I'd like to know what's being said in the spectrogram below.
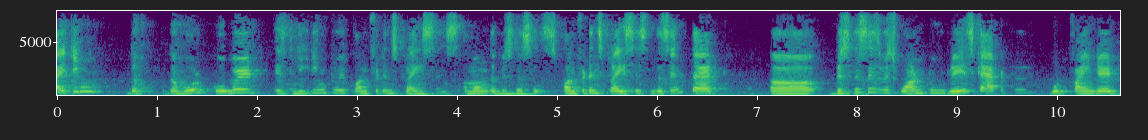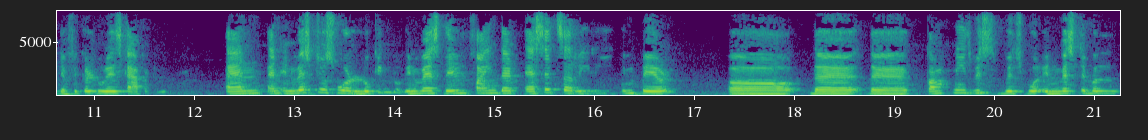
I think the, the whole COVID is leading to a confidence crisis among the businesses. Confidence crisis in the sense that uh, businesses which want to raise capital would find it difficult to raise capital. And, and investors who are looking to invest, they will find that assets are really impaired uh, the the companies which which were investable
